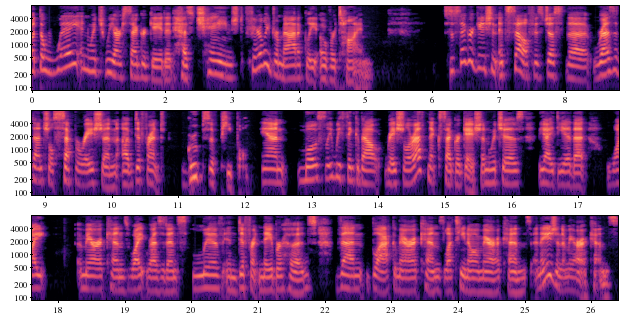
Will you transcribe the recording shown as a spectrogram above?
But the way in which we are segregated has changed fairly dramatically over time. So, segregation itself is just the residential separation of different groups of people. And mostly we think about racial or ethnic segregation, which is the idea that white Americans, white residents, live in different neighborhoods than Black Americans, Latino Americans, and Asian Americans.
